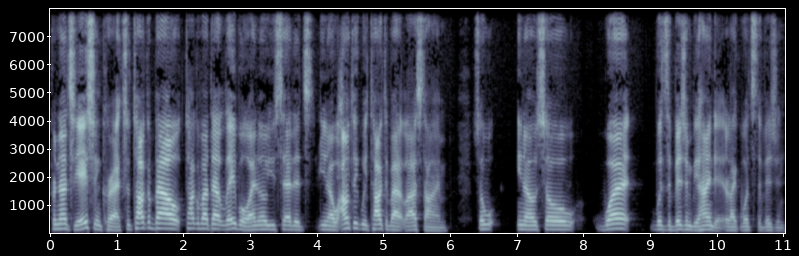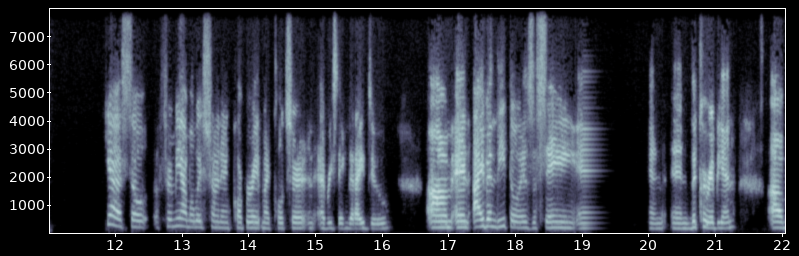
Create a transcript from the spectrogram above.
pronunciation correct? So talk about talk about that label. I know you said it's you know I don't think we talked about it last time. So you know so what was the vision behind it or like what's the vision? Yeah, so for me, I'm always trying to incorporate my culture in everything that I do. Um, and ay bendito is a saying in, in, in the Caribbean um,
